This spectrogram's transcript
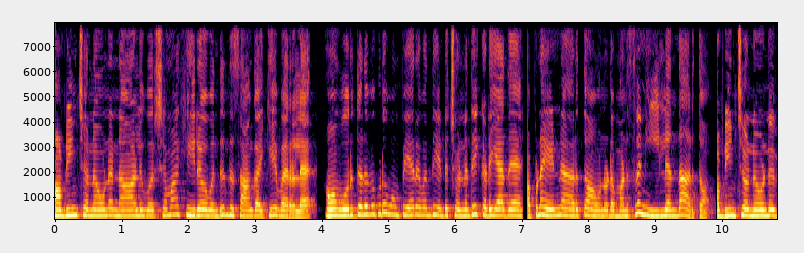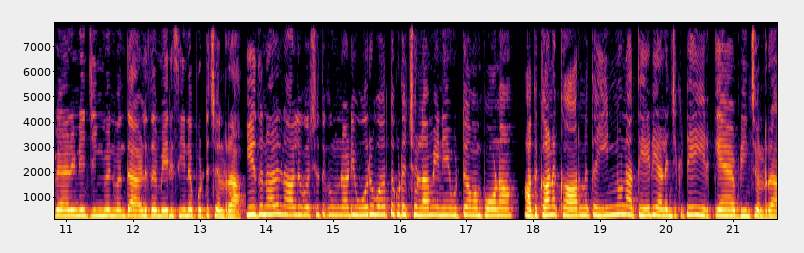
அப்படின்னு சொன்ன உடனே நாலு வருஷமாக ஹீரோ வந்து இந்த சாங்காய்க்கே வரலை. அவன் ஒரு தடவை கூட உன் பேரை வந்து என்கிட்ட சொன்னதே கிடையாதே. அப்படின்னா என்ன அர்த்தம்? அவனோட மனசில் நீ இல்லைன்னு தான் அர்த்தம். அப்படின்னு சொன்ன உடனே வேணுனே ஜிங்வன் வந்து அழுத மாரி சீனை போட்டு சொல்கிறா இதனால நாலு வருஷத்துக்கு முன்னாடி ஒரு வார்த்தை கூட சொல்லாமல் என்னை விட்டு அவன் போனான். அதுக்கான காரணத்தை இன்னும் நான் தேடி அலைஞ்சிக்கிட்டே இருக்கேன் அப்படின்னு சொல்கிறா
